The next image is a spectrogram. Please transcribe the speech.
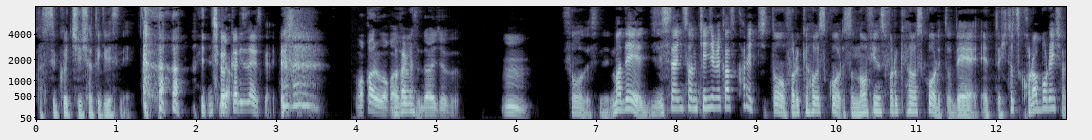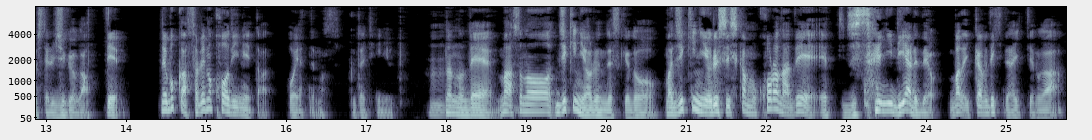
まあすっごい抽象的ですね。めっちゃわかりづらいですかね。わかるわかる。わかります？大丈夫。うん。そうですね。まあ、で、実際にそのチェンジメーカーズカレッジとフォルケホイスコーレ、そのノーフィンスフォルケホイスコーレとで、えっと、一つコラボレーションしてる授業があって、で、僕はそれのコーディネーターをやってます。具体的に言うと。うん。なので、まあその時期によるんですけど、まあ時期によるし、しかもコロナで、えっと、実際にリアルで、まだ一回もできてないっていうのが、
